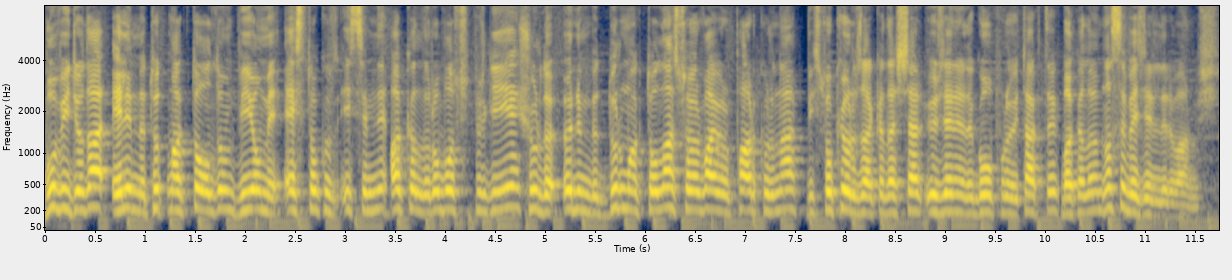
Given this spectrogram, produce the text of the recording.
Bu videoda elimde tutmakta olduğum Viomi S9 isimli akıllı robot süpürgeyi şurada önümde durmakta olan Survivor parkuruna bir sokuyoruz arkadaşlar. Üzerine de GoPro'yu taktık. Bakalım nasıl becerileri varmış.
